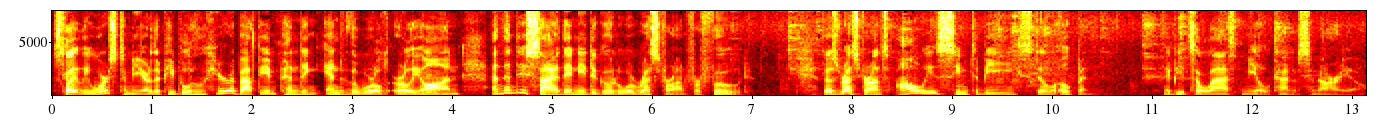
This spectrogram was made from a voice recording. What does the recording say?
Slightly worse to me are the people who hear about the impending end of the world early on and then decide they need to go to a restaurant for food. Those restaurants always seem to be still open. Maybe it's a last meal kind of scenario.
